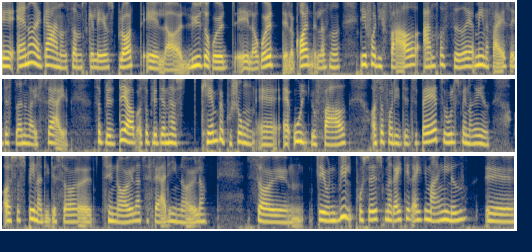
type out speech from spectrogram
Øh, andet af garnet, som skal laves blåt, eller lyserødt, eller rødt, eller grønt, eller sådan noget, det får de farvet andre steder. Jeg mener faktisk, at et af stederne var i Sverige. Så blev det derop, og så blev den her kæmpe portion af, af uld jo farvet, og så får de det tilbage til uldspinderiet, og så spinder de det så øh, til nøgler, til færdige nøgler. Så øh, det er jo en vild proces med rigtig, rigtig mange led. Øh,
